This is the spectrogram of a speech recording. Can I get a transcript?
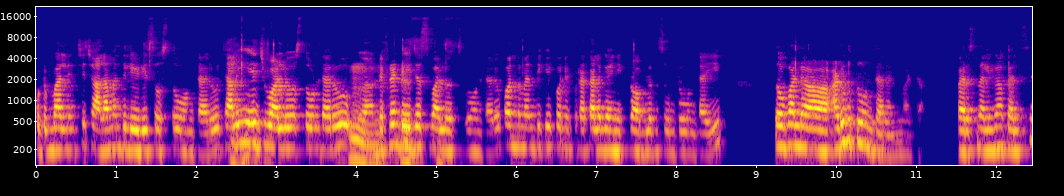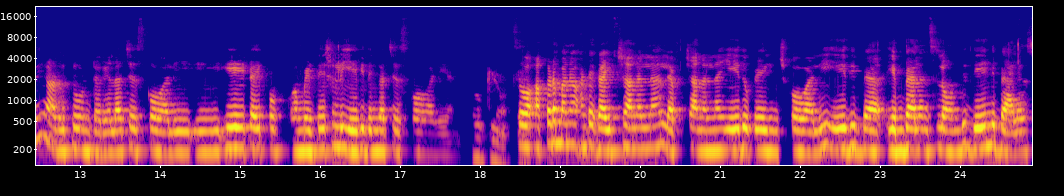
కుటుంబాల నుంచి చాలా మంది లేడీస్ వస్తూ ఉంటారు. చాలా. ఏజ్ వాళ్ళు వస్తూ ఉంటారు. డిఫరెంట్ ఏజెస్ వాళ్ళు. వస్తూ ఉంటారు. కొంతమందికి కొన్ని రకాల గైనిక్ ప్రాబ్లమ్స్ ఉంటూ ఉంటాయి. సో వాళ్ళు అడుగుతూ ఉంటారు అనమాట పర్సనల్గా కలిసి అడుగుతూ ఉంటారు ఎలా చేసుకోవాలి ఏ టైప్ ఆఫ్ మెడిటేషన్లు ఏ విధంగా చేసుకోవాలి అని. సో అక్కడ మనం అంటే రైట్ ఛానల్ నా లెఫ్ట్ ఛానల్ నా ఏది ఉపయోగించుకోవాలి ఏది ఇంబ్యాలెన్స్లో ఉంది దేన్ని బ్యాలెన్స్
